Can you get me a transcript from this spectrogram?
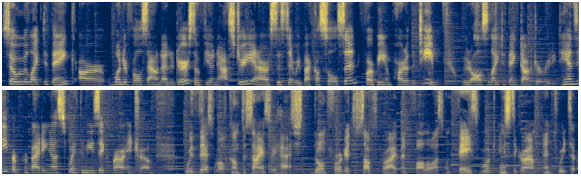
So we would like to thank our wonderful sound editor, Sophia Nastri, and our assistant, Rebecca Solson, for being part of the team. We would also like to thank Dr. Rudy Tanzi for providing us with the music for our intro. With this, welcome to Science Rehashed. Don't forget to subscribe and follow us on Facebook, Instagram, and Twitter.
